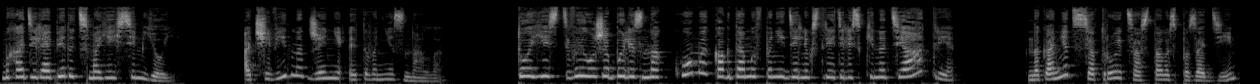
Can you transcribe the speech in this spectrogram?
Мы ходили обедать с моей семьей. Очевидно, Дженни этого не знала. То есть вы уже были знакомы, когда мы в понедельник встретились в кинотеатре? Наконец вся троица осталась позади,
